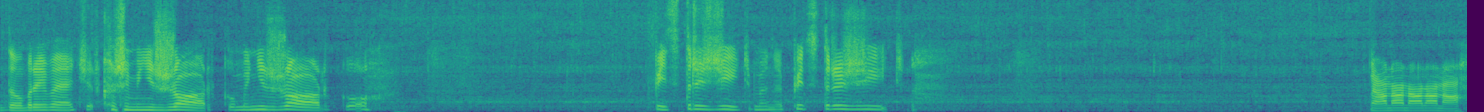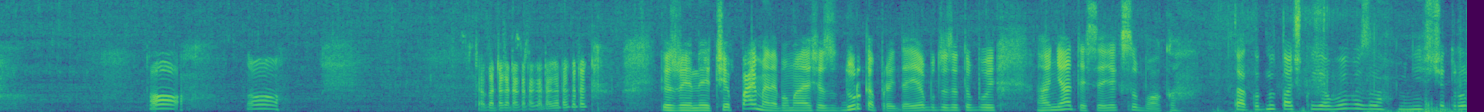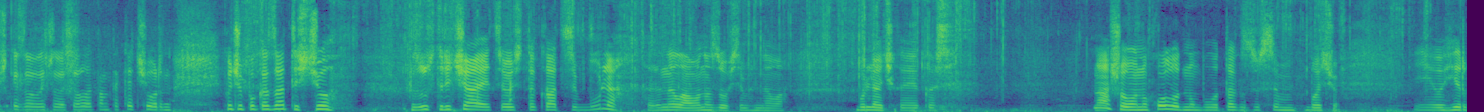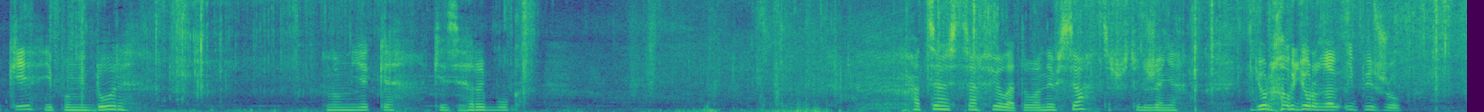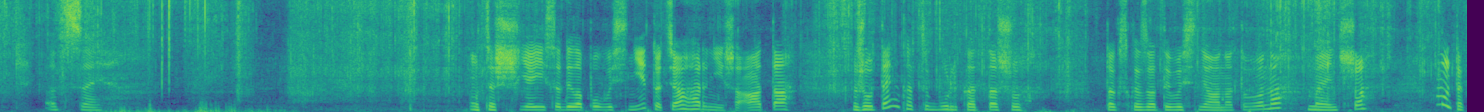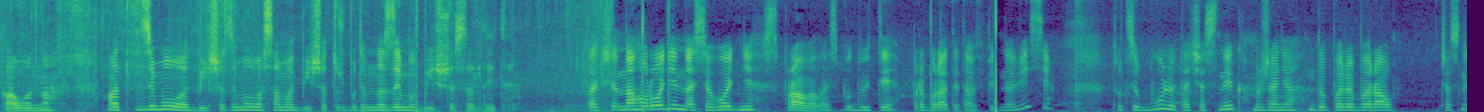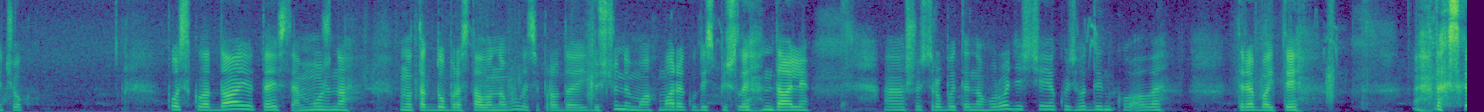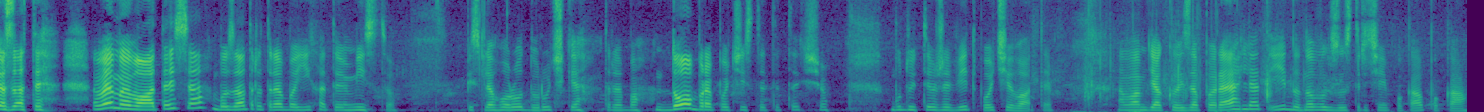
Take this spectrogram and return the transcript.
Добрий вечір. Каже, мені жарко, мені жарко. Підстрижіть мене, підстрижіть. На-на-на-на-на. О, о. Так-так-так-так-так-так. Каже, не чіпай мене, бо мене зараз дурка прийде, я буду за тобою ганятися, як собака. Так, одну тачку я вивезла, мені ще трошки залишилось, але там таке чорне. Хочу показати, що зустрічається ось така цибуля. Гнила, вона зовсім гнила. Болячка якась. Ну, а що воно холодно було, так з усім бачу. І огірки, і помідори. Ну, м'яке, якийсь грибок. А це ось ця фіолетова, не вся, це щось тут Женя. Дюргав, дюргав і пішов. Оцей. Оце ж я її садила по весні, то ця гарніша, а та жовтенька цибулька, та що, так сказати, весняна, то вона менша. Ну, така вона. А зимова більша, зимова сама більша, тож будемо на зиму більше садити. Так що на городі на сьогодні справилась. Буду йти прибирати там в піднавісі. Ту цибулю та часник Женя доперебирав часничок. Поскладаю та й все. Можна, воно так добре стало на вулиці, правда, і дощу нема, хмари кудись пішли далі. Е, Щось робити на городі ще якусь годинку, але треба йти, так сказати, вимиватися, бо завтра треба їхати в місто. Після городу ручки треба добре почистити, так що буду вже відпочивати. А вам дякую за перегляд і до нових зустрічей. Пока-пока.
